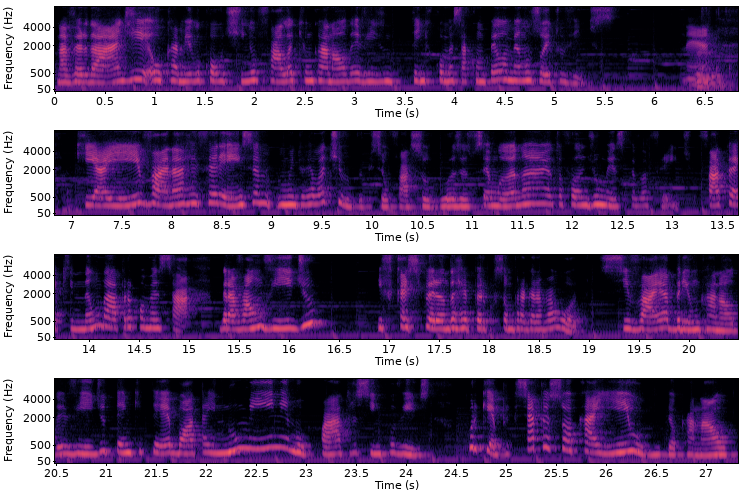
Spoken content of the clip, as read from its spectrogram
Na verdade, o Camilo Coutinho fala que um canal de vídeo tem que começar com pelo menos oito vídeos, né? Uhum que aí vai na referência muito relativa, porque se eu faço duas vezes por semana, eu tô falando de um mês pela frente. O fato é que não dá para começar a gravar um vídeo e ficar esperando a repercussão para gravar outro. Se vai abrir um canal de vídeo, tem que ter, bota aí no mínimo quatro, cinco vídeos. Por quê? Porque se a pessoa caiu no teu canal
